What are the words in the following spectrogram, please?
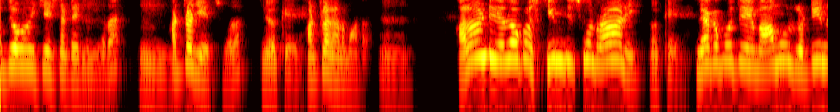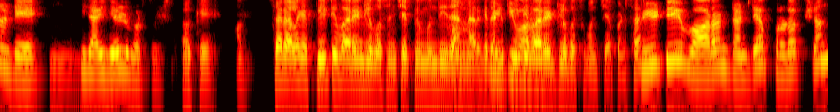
ఉద్యోగం ఇచ్చేసినట్టు అవుతుంది కదా? అట్లా చేయొచ్చు కదా? ఓకే. అట్లాగనమాట. ఆ, అలాంటి ఏదో ఒక స్కీమ్ తీసుకొని రావాలి. ఓకే. లేకపోతే మామూలు రొటీన్ అంటే ఇది ఐదేళ్ళు పడుతుంది ఓకే. సార్ అలాగే పీటీ వారెంట్ల కోసం చెప్పే ముందు ఇది అన్నారు కదండి. PT పీటీ వారెంట్. వారెంట్ల కోసం కొంచెం చెప్పండి సార్. పీటీ వారంట్ అంటే production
